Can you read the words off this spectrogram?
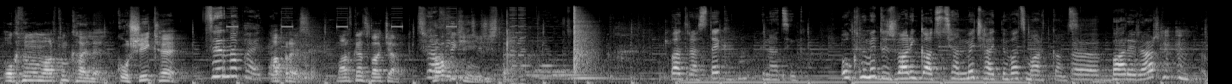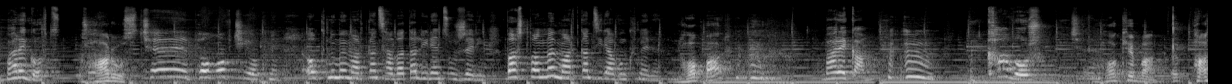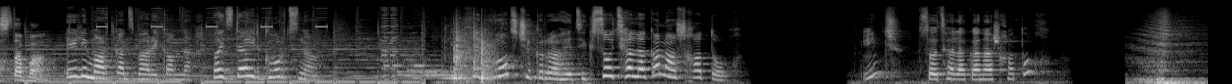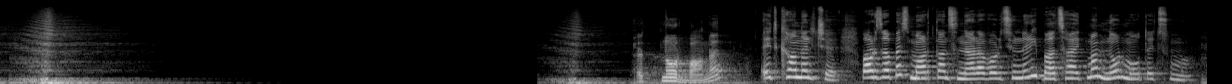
Օգնում է մարդուն քայլել։ Կոշիկ։ Չէ, Ձեռնափայտ։ ապրես։ Մարդկանց վաճառք։ Թրաֆիքինգ։ Ճիշտ է։ Պատրաստ եք, գնացինք։ Օգնում է դժվարին կացության մեջ հայտնված մարդկանց։ Բարերար, բարեգործ։ Հարուստ։ Չէ, փողով չի օգնում։ Օգնում է մարդկանց հավատալ իրենց ուժերին։ Պաշտպանում է մարդկանց իրավունքները։ Հոպար։ Բարեկամ։ Խավոր։ Հոկեբան։ Փաստաբան։ Էլի մարդկանց բարեկամն է, բայց դա իր գործն է։ ո՞նց չկռահեցիք, սոցիալական աշխատող։ Ինչ։ Սոցիալական աշխատող։ Այդ նոր բան է։ Այդքան էլ չէ։ Պարզապես մարդկանց հնարավորությունների բացահայտման նոր մոտեցումը։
